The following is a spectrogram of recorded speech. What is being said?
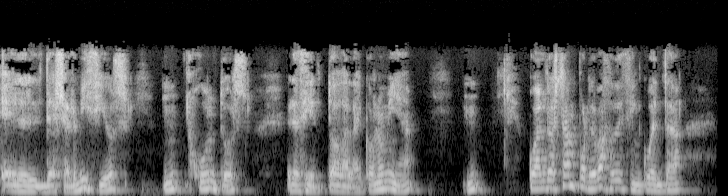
eh, de servicios juntos, es decir, toda la economía, cuando están por debajo de 50,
